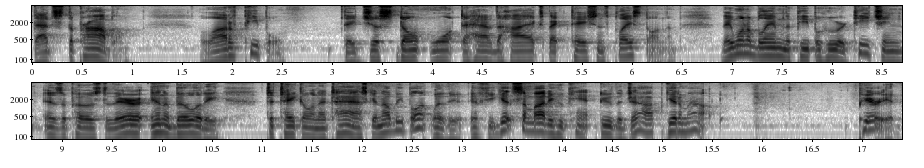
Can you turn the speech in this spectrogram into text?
That's the problem. A lot of people, they just don't want to have the high expectations placed on them. They want to blame the people who are teaching as opposed to their inability to take on a task. And I'll be blunt with you if you get somebody who can't do the job, get them out. Period.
